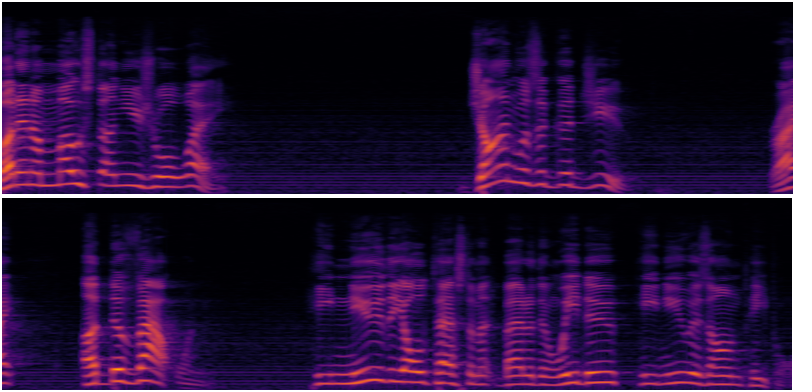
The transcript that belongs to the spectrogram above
but in a most unusual way. John was a good Jew, right? A devout one. He knew the Old Testament better than we do, he knew his own people.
